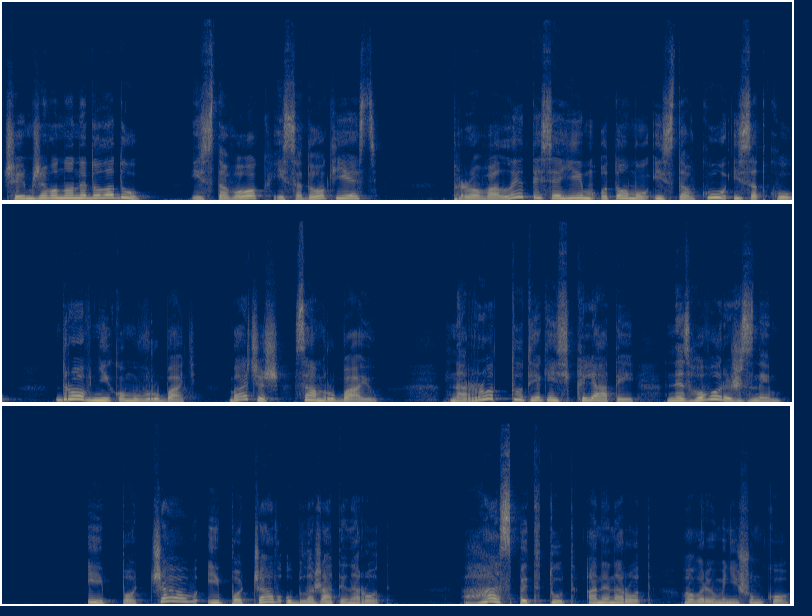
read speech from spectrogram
Чим же воно не до ладу? І ставок, і садок єсть. Провалитися їм отому і ставку, і садку. Дров нікому врубать. Бачиш, сам рубаю. Народ тут якийсь клятий, не зговориш з ним. І почав, і почав ублажати народ. Гаспит тут, а не народ, говорив мені Шумко.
